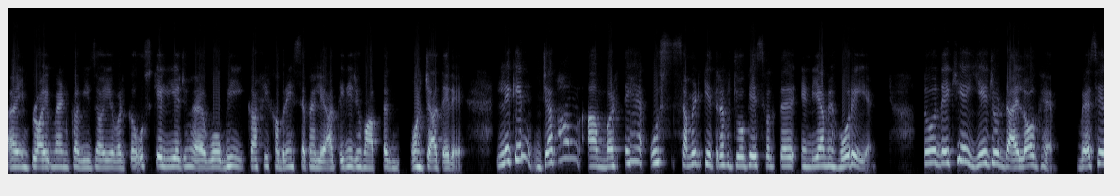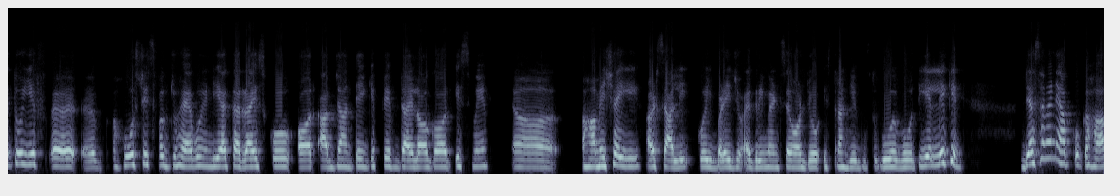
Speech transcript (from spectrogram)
एम्प्लॉयमेंट का वीज़ा या वर्क उसके लिए जो है वो भी काफ़ी खबरें इससे पहले आती नहीं जो हम आप तक पहुंचाते रहे। लेकिन जब हम बढ़ते हैं उस समिट की तरफ़ जो कि इस वक्त इंडिया में हो रही है तो देखिए ये जो डायलॉग है, वैसे तो ये होस्ट इस वक्त जो है वो इंडिया कर रहा है इसको और आप जानते हैं कि फिफ्थ डायलॉग और इसमें हमेशा ही हर साल ही कोई बड़े जो एग्रीमेंट्स हैं और जो इस तरह की गुफ्तु होती है। लेकिन जैसा मैंने आपको कहा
